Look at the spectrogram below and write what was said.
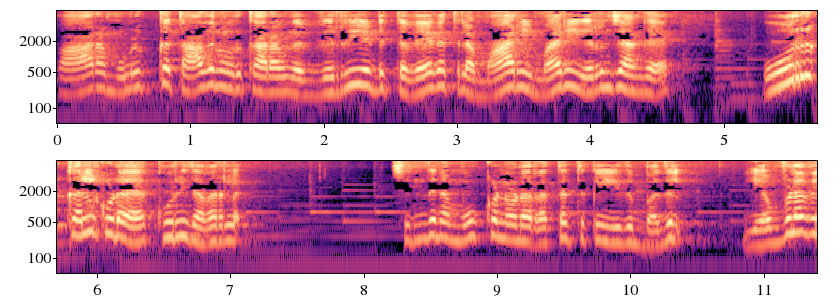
பாறை முழுக்க தாதனூருக்காரவங்க வெறி எடுத்த வேகத்தில் மாறி மாறி எரிஞ்சாங்க. ஒரு கல் கூட குறி தவறலை. சிந்தின மூக்கனோட ரத்தத்துக்கு இது பதில். எவ்வளவு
